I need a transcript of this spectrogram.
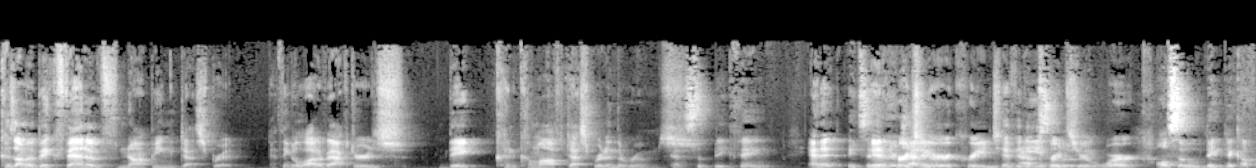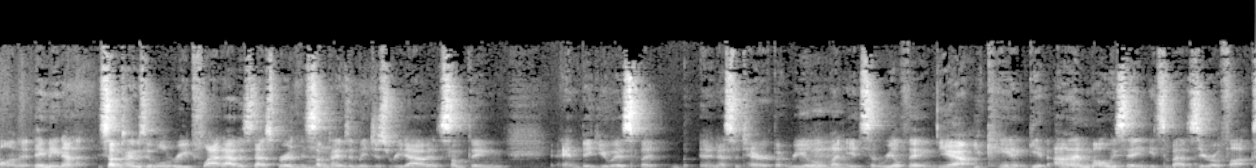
because I'm a big fan of not being desperate. I think a lot of actors they can come off desperate in the rooms, That's the big thing. and it It's an it hurts your creativity, it hurts your work. Also, they pick up on it. They may not. Sometimes it will read flat out as desperate. Mm-hmm. Sometimes it may just read out as something ambiguous, but and esoteric, but real. But it's a real thing. Yeah. you can't give. I'm always saying it's about zero fucks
